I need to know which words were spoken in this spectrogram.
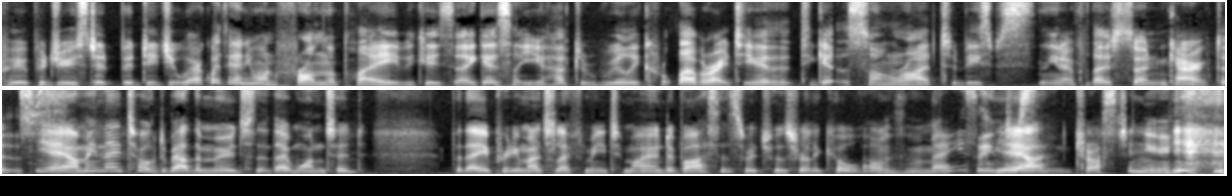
who produced it, but did you work with anyone from the play? Because I guess like, you have to really collaborate together to get the song right to be, you know, for those certain characters. Yeah, I mean, they talked about the moods that they wanted, but they pretty much left me to my own devices, which was really cool. That was amazing. Yeah. Just trusting you. Yeah.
